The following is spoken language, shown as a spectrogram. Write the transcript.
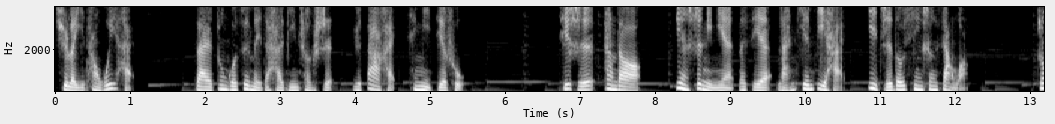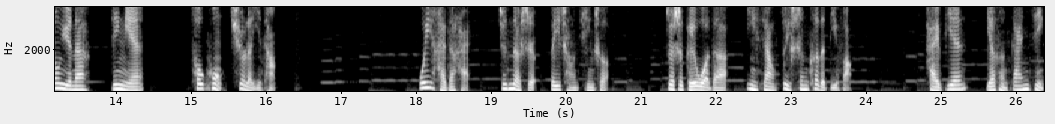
去了一趟威海，在中国最美的海滨城市与大海亲密接触。其实看到电视里面那些蓝天碧海。一直都心生向往，终于呢，今年抽空去了一趟。威海的海真的是非常清澈，这是给我的印象最深刻的地方。海边也很干净，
